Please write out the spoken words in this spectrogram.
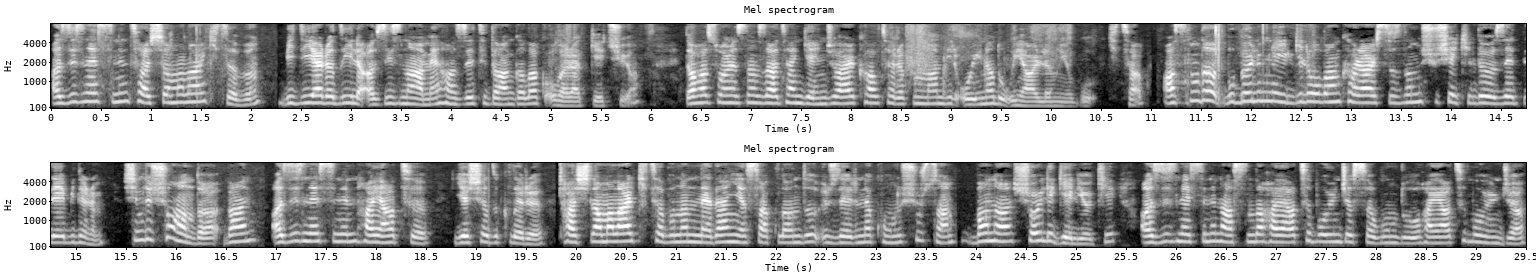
Aziz Nesin'in Taşlamalar kitabı bir diğer adıyla Azizname Hazreti Dangalak olarak geçiyor. Daha sonrasında zaten Genco Erkal tarafından bir oyuna da uyarlanıyor bu kitap. Aslında bu bölümle ilgili olan kararsızlığımı şu şekilde özetleyebilirim. Şimdi şu anda ben Aziz Nesin'in hayatı, yaşadıkları, Taşlamalar kitabının neden yasaklandığı üzerine konuşursam bana şöyle geliyor ki Aziz Nesin'in aslında hayatı boyunca savunduğu, hayatı boyunca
